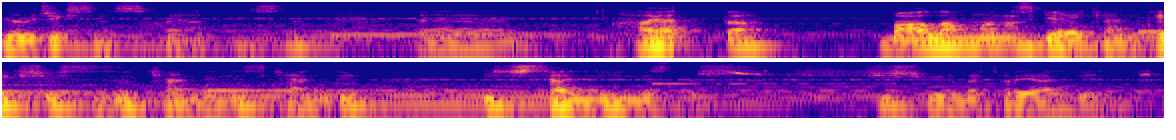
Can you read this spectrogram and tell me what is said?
göreceksiniz hayatınızda. Ee, hayatta bağlanmanız gereken tek şey sizin kendiniz, kendi içselliğinizdir. Hiçbir materyal değildir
